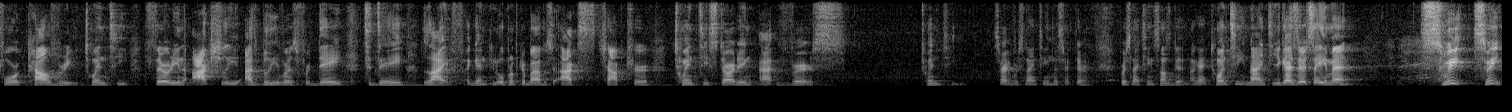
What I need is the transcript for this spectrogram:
for Calvary 2030, and actually as believers for day to day life. Again, you can open up your Bibles to Acts chapter 20, starting at verse 20. Sorry, verse 19. That's right there. Verse 19. Sounds good. Okay? 2019. You guys there? Say amen. amen. Sweet, sweet.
